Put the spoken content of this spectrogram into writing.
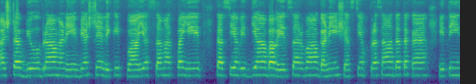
अष्टभ्यो ब्राह्मणेभ्यश्च लिखित्वा यः समर्पयेत् तस्य विद्या भवेत् सर्वा गणेशस्य प्रसादतः। इति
